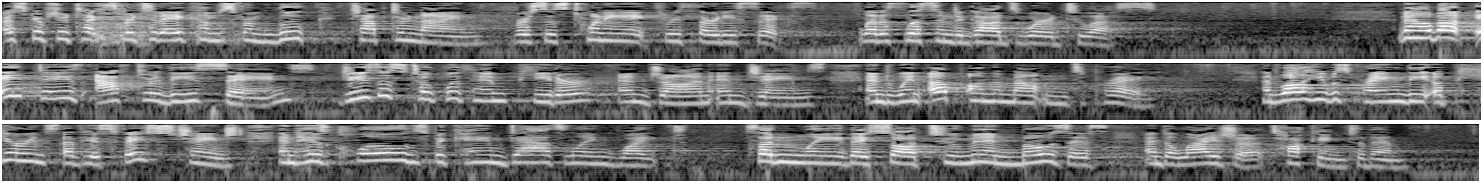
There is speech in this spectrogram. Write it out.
Our scripture text for today comes from Luke chapter 9, verses 28 through 36. Let us listen to God's word to us. Now, about eight days after these sayings, Jesus took with him Peter and John and James and went up on the mountain to pray. And while he was praying, the appearance of his face changed and his clothes became dazzling white. Suddenly they saw two men, Moses and Elijah, talking to them.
